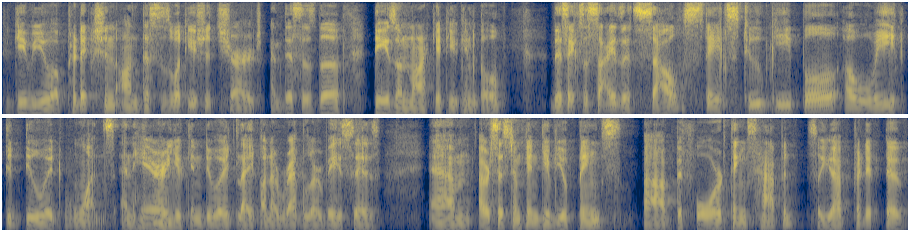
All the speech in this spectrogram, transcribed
to give you a prediction on this is what you should charge and this is the days on market you can go. This exercise itself takes two people a week to do it once. And here you can do it like on a regular basis. Um, our system can give you pings uh, before things happen. So you have predictive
